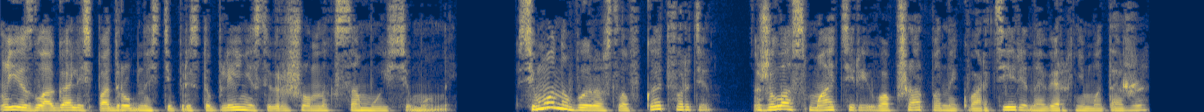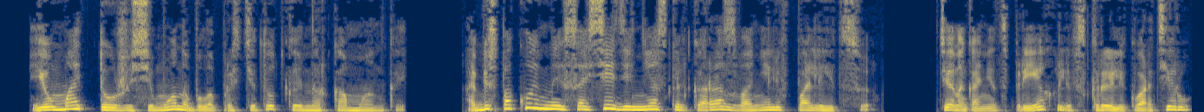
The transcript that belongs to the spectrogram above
и излагались подробности преступлений, совершенных самой Симоной. Симона выросла в Кэтфорде, жила с матерью в обшарпанной квартире на верхнем этаже. Ее мать тоже Симона была проституткой и наркоманкой. Обеспокоенные соседи несколько раз звонили в полицию. Те, наконец, приехали, вскрыли квартиру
